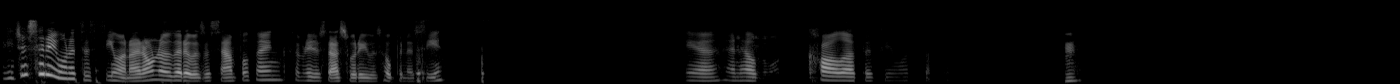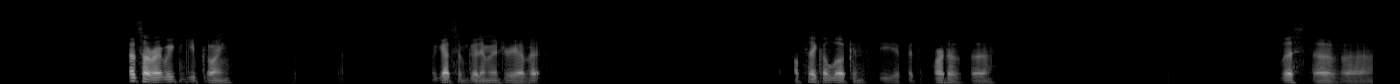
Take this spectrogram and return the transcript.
He just said he wanted to see one. I don't know that it was a sample thing. Somebody just asked what he was hoping to see. Yeah, and he'll call up if you want something. Hmm? That's all right. We can keep going. We got some good imagery of it. I'll take a look and see if it's part of the list of uh,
